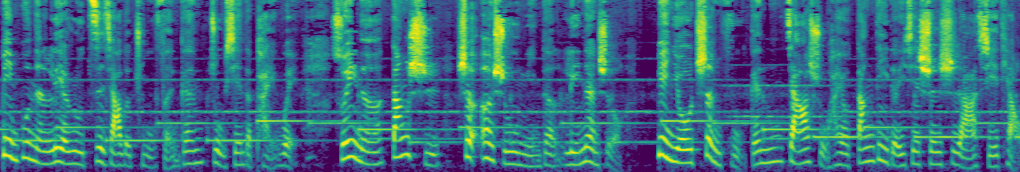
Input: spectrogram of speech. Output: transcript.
并不能列入自家的祖坟跟祖先的牌位，所以呢，当时这二十五名的罹难者。便由政府跟家属，还有当地的一些绅士啊协调，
